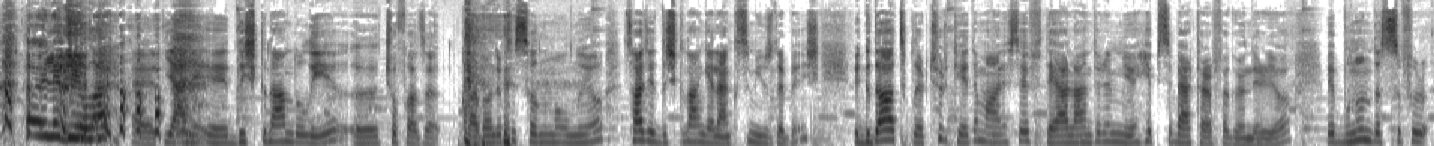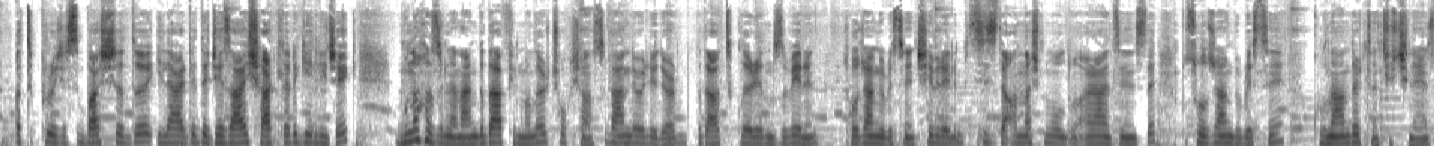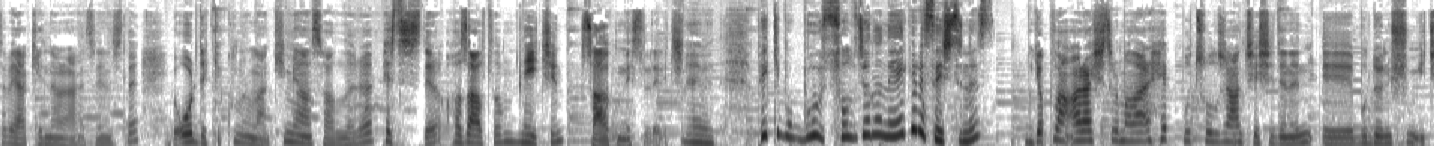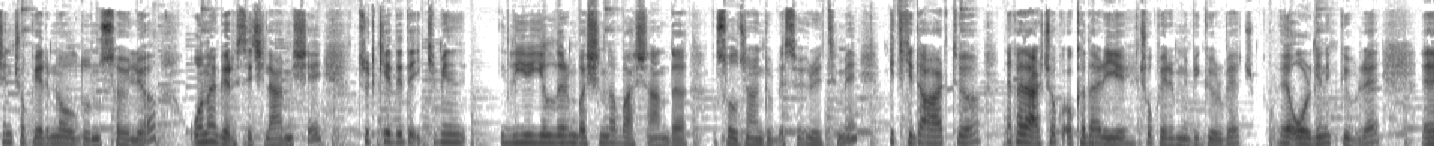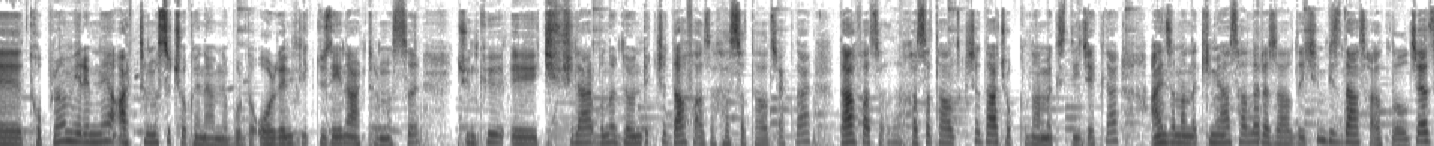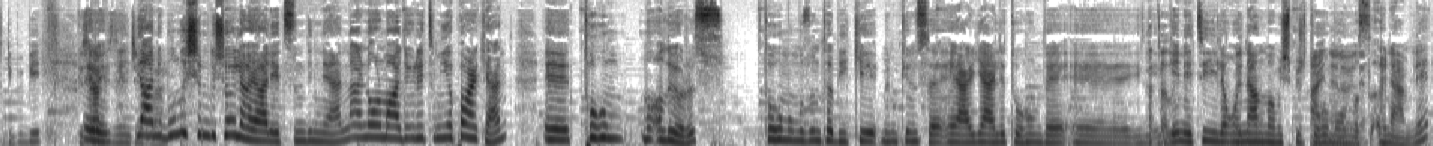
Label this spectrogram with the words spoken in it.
Öyle diyorlar. evet yani e, dışkıdan dolayı e, çok fazla karbondioksit salınımı olunuyor. Sadece dışkıdan gelen kısım yüzde beş ve gıda atıkları Türkiye'de maalesef değerlendirilmiyor. Hepsi bertarafa gönderiliyor ve bunun da sıfır atık projesi başladı. İleride de cezai şartları gelecek. Buna hazırlanan gıda firmaları çok şanslı. Ben de öyle diyorum. Gıda atıklarınızı verin. Solucan gübresini çevirelim. Siz de anlaşmalı olduğu arazinizde bu solucan gübresini kullandırtın çiftçilerinize veya kendi arazinizde ve oradaki kullanılan kimyasalları, pestisitleri azaltalım. Ne için? Sağlıklı nesiller için. Evet. Peki bu, bu solucanı neye göre seçtiniz? yapılan araştırmalar hep bu solucan çeşidinin e, bu dönüşüm için çok verimli olduğunu söylüyor. Ona göre seçilen bir şey. Türkiye'de de 2000 yılların başında başlandı bu solucan gübresi üretimi. Gitgide artıyor. Ne kadar çok o kadar iyi. Çok verimli bir gübre ve organik gübre. E, toprağın verimini arttırması çok önemli burada. Organiklik düzeyini arttırması. Çünkü e, çiftçiler buna döndükçe daha fazla hasat alacaklar. Daha fazla hasat aldıkça daha çok kullanmak isteyecekler. Aynı zamanda kimyasallar azaldığı için biz daha sağlıklı olacağız gibi bir güzel evet. bir zincir yani var. Yani bunu şimdi şöyle hayal etsin dinleyenler. Normalde üretimi yaparken e, tohum mu alıyoruz? Tohumumuzun tabii ki mümkünse eğer yerli tohum ve e, genetiğiyle oynanmamış bir tohum Aynen olması öyle. önemli.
